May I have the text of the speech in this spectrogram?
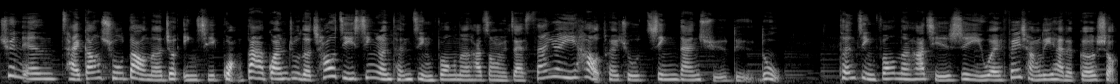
去年才刚出道呢，就引起广大关注的超级新人藤井风呢，他终于在三月一号推出新单曲《旅路》。藤井风呢，他其实是一位非常厉害的歌手，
